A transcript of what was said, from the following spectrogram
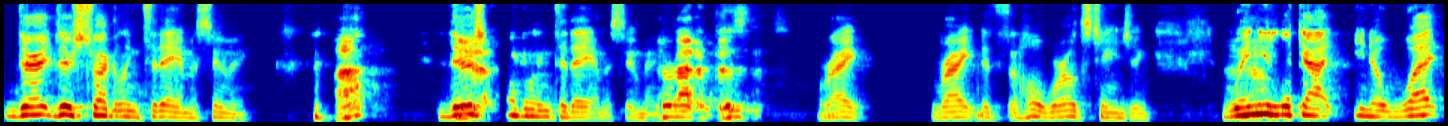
they're they're struggling today. I'm assuming. Huh? they're yeah. struggling today. I'm assuming. They're out of business. Right. Right. It's the whole world's changing. When you look at you know what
